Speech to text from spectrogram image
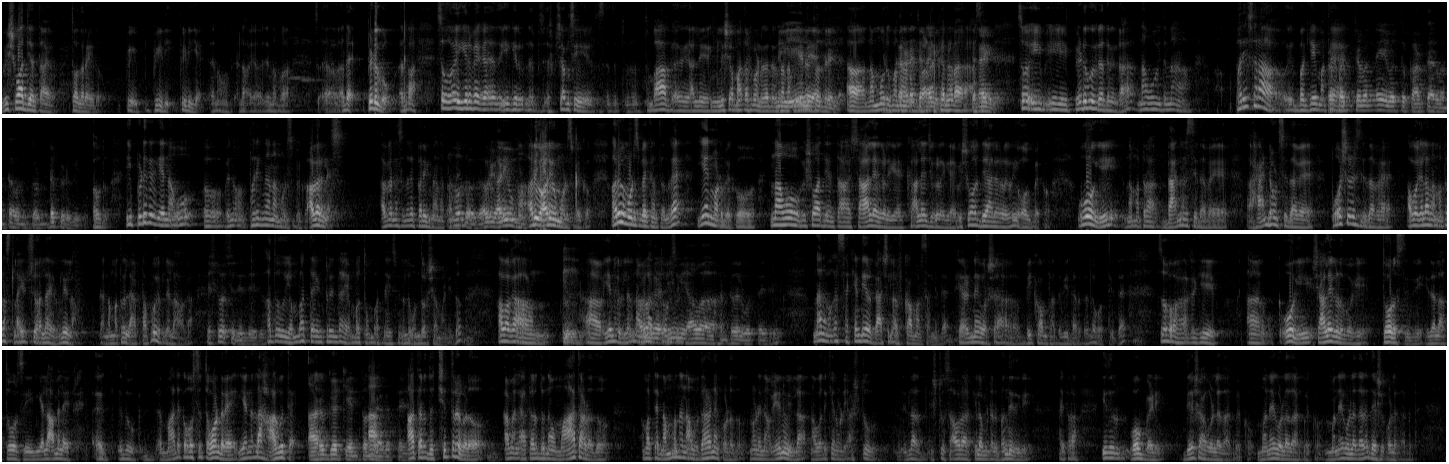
ವಿಶ್ವಾದ್ಯಂತ ತೊಂದರೆ ಇದು. ಪಿ ಪಿಡಿ ಪಿಡಿಗೆ ಏನೋ ಎಲ್ಲ ಏನಪ್ಪ ಅದೇ ಪಿಡುಗು ಅಲ್ವಾ? ಸೊ ಈಗಿರ್ಬೇಕು ಈಗಿರ್ ಕ್ಷಮಿಸಿ ತುಂಬ ಅಲ್ಲಿ ಇಂಗ್ಲೀಷ ಮಾತಾಡ್ಕೊಂಡಿರೋದ್ರಿಂದ ನಮ್ಮೂರಿಗೆ ಬಂದ ಕನ್ನಡ. ಸೊ ಈ ಈ ಪಿಡುಗು ಇರೋದ್ರಿಂದ ನಾವು ಇದನ್ನ ಪರಿಸರ ಬಗ್ಗೆ ಮತ್ತೆ ಪ್ರಪಂಚವನ್ನೇ ಇವತ್ತು ಕಾಡ್ತಾ ಇರುವಂತ ಒಂದು ದೊಡ್ಡ ಪಿಡುಗಿದು. ಹೌದು. ಈ ಪಿಡುಗಿಗೆ ನಾವು ಏನೋ ಪರಿಜ್ಞಾನ ಮೂಡಿಸ್ಬೇಕು ಅವೇರ್ನೆಸ್ ಅವೇರ್ನೆಸ್ ಅಂದರೆ ಪರಿಜ್ಞಾನ ಹೌದು ಹೌದೌದು ಅವ್ರಿಗೆ ಅರಿವು ಅರಿವು ಅರಿವು ಮೂಡಿಸ್ಬೇಕು. ಅರಿವು ಮೂಡಿಸ್ಬೇಕಂತಂದರೆ ಏನು ಮಾಡಬೇಕು? ನಾವು ವಿಶ್ವಾದ್ಯಂತ ಶಾಲೆಗಳಿಗೆ ಕಾಲೇಜುಗಳಿಗೆ ವಿಶ್ವವಿದ್ಯಾಲಯಗಳಿಗೆ ಹೋಗಬೇಕು. ಹೋಗಿ ನಮ್ಮ ಹತ್ರ ಬ್ಯಾನರ್ಸ್ ಇದ್ದಾವೆ ಹ್ಯಾಂಡ್ಔಟ್ಸ್ ಇದ್ದಾವೆ ಪೋಸ್ಟರ್ಸ್ ಇದ್ದಾವೆ ಅವಾಗೆಲ್ಲ ನಮ್ಮ ಹತ್ರ ಸ್ಲೈಡ್ ಶೋ ಎಲ್ಲ ಇರಲಿಲ್ಲ. ನಮ್ಮ ಹತ್ರ ಲ್ಯಾಪ್ಟಾಪು ಇರಲಿಲ್ಲ ಆವಾಗ ಎಷ್ಟು ವರ್ಷದಿಂದ ಇದು? ಅದು ಎಂಬತ್ತೆಂಟರಿಂದ ಎಂಬತ್ತೊಂಬತ್ತನೇ ಇಸ್ವಿನಲ್ಲಿ ಒಂದು ವರ್ಷ ಮಾಡಿದ್ದು. ಅವಾಗ ಏನೂ ಇರಲಿಲ್ಲ. ನಾವೆಲ್ಲ ಅವಾಗ ನೀವು ಯಾವ ಹಂತದಲ್ಲಿ ಓದ್ತಾ ಇದ್ರಿ? ನಾನು ಅವಾಗ ಸೆಕೆಂಡ್ ಇಯರ್ ಬ್ಯಾಚುಲರ್ ಆಫ್ ಕಾಮರ್ಸಲ್ಲಿದ್ದೆ ಎರಡನೇ ವರ್ಷ ಬಿ ಕಾಮ್ ಪದವೀಧರದಲ್ಲಿ ಓದ್ತಿದ್ದೆ. ಸೊ ಹಾಗಾಗಿ ಹೋಗಿ ಶಾಲೆಗಳಿಗೆ ಹೋಗಿ ತೋರಿಸ್ತಿದ್ವಿ. ಇದೆಲ್ಲ ತೋರಿಸಿ ಹಿಂಗೆಲ್ಲ ಆಮೇಲೆ ಇದು ಮಾದಕ ವಸ್ತು ತೊಗೊಂಡ್ರೆ ಏನೆಲ್ಲ ಆಗುತ್ತೆ? ಆರೋಗ್ಯಕ್ಕೆ ಏನು ತೊಂದರೆ ಆಗುತ್ತೆ? ಆ ಥರದ್ದು ಚಿತ್ರಗಳು ಆಮೇಲೆ ಆ ಥರದ್ದು ನಾವು ಮಾತಾಡೋದು ಮತ್ತು ನಮ್ಮನ್ನು ನಾವು ಉದಾಹರಣೆ ಕೊಡೋದು. ನೋಡಿ ನಾವೇನೂ ಇಲ್ಲ. ನಾವು ಅದಕ್ಕೆ ನೋಡಿ ಅಷ್ಟು ಇಲ್ಲ ಇಷ್ಟು ಸಾವಿರ ಕಿಲೋಮೀಟರ್ ಬಂದಿದ್ದೀವಿ. ಆಯ್ತಾ? ಇದು ಹೋಗಬೇಡಿ. ದೇಶ ಒಳ್ಳೆಯದಾಗಬೇಕು ಮನೆಗೆ ಒಳ್ಳೇದಾಗಬೇಕು ಮನೆಗೆ ಒಳ್ಳೇದಾದ್ರೆ ದೇಶಕ್ಕೆ ಒಳ್ಳೇದಾಗುತ್ತೆ.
